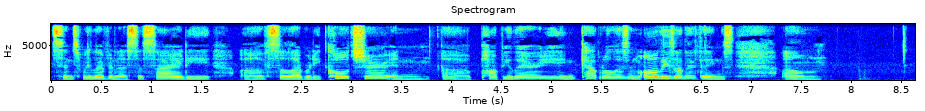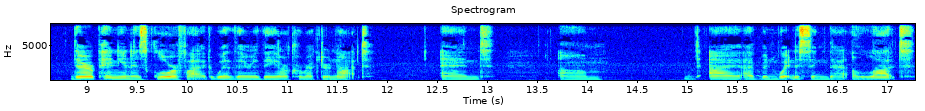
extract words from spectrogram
since we live in a society of celebrity culture and uh, popularity and capitalism, all these other things, um, their opinion is glorified, whether they are correct or not. And um, I, I've been witnessing that a lot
